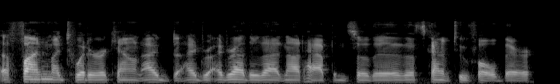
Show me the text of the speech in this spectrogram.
uh, find my Twitter account. I'd, I'd I'd rather that not happen. So the that's kind of twofold there.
